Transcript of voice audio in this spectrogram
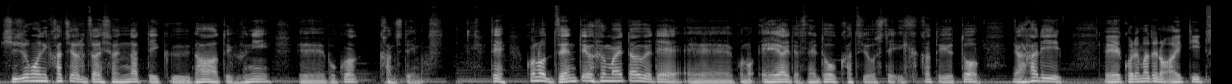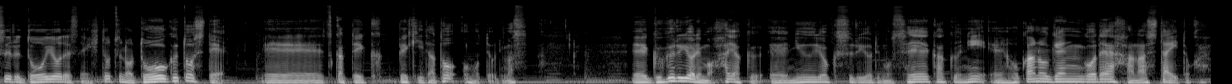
非常に価値ある財産になっていくなというふうに、え僕は感じています。でこの前提を踏まえた上で、えこの AI ですねどう活用していくかというとやはり、えー、これまでの IT ツール同様ですね一つの道具として、えー、使っていくべきだと思っております。えー、Google よりも早く、えー、入力するよりも正確に、えー、他の言語で話したいとか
